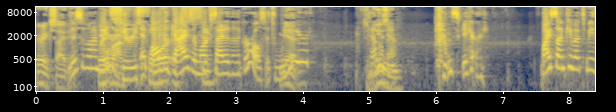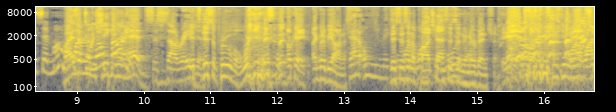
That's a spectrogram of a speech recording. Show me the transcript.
Very exciting. This is what I'm Wait, hearing. series and all the guys are more excited than the girls. It's weird. It's Telling amazing. You. I'm scared. My son came up to me and said, "Mom, Why is watch a everyone Little shaking their Pony." heads? This is outrageous. It's disapproval. We're, this is, okay, I'm going to be honest. That only makes this me isn't a wanna watch it podcast. It's more, an though. intervention. It makes me want to watch it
